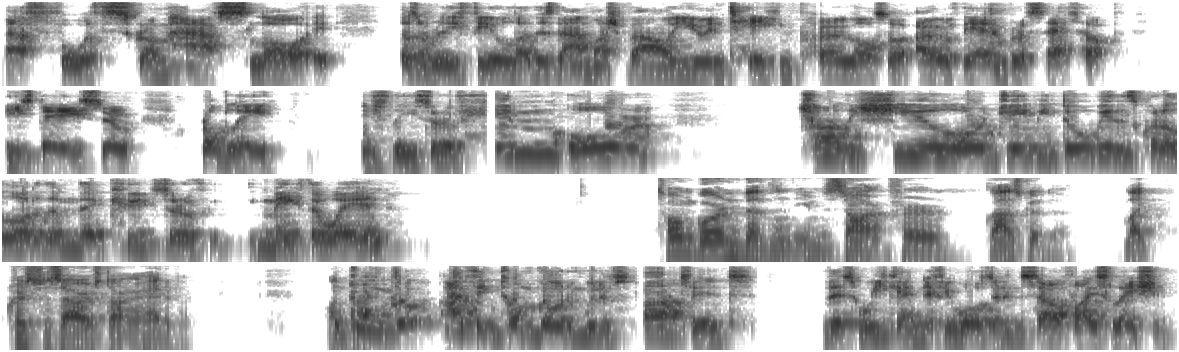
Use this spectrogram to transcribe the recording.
that fourth scrum half slot. It, doesn't really feel like there's that much value in taking Pyrgos out of the Edinburgh setup these days. So probably potentially sort of him or Charlie Shiel or Jamie Dobie. There's quite a lot of them that could sort of make their way in. Tom Gordon doesn't even start for Glasgow though. Like Chris Fusaro starting ahead of him. Tom, I think Tom Gordon would have started this weekend if he wasn't in self isolation.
